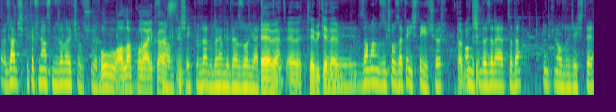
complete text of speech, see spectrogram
özel bir şirkette finans müdürü olarak çalışıyorum. Oo Allah kolaylık Sağ olun, versin. teşekkürler. Bu dönemde biraz zor gerçekten. Evet, evet. Tebrik ederim. Ee, zamanımızın çoğu zaten işte geçiyor. Tabii Onun ki. dışında özel hayatta da mümkün olduğunca işte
